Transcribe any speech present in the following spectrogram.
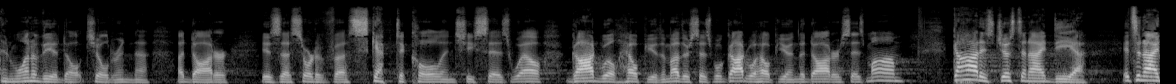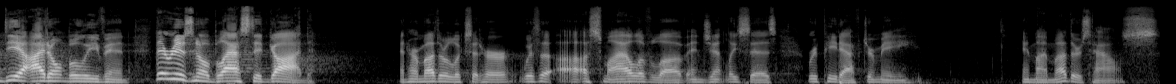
and one of the adult children, uh, a daughter, is uh, sort of uh, skeptical, and she says, Well, God will help you. The mother says, Well, God will help you. And the daughter says, Mom, God is just an idea. It's an idea I don't believe in. There is no blasted God. And her mother looks at her with a, a smile of love and gently says, Repeat after me. In my mother's house,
